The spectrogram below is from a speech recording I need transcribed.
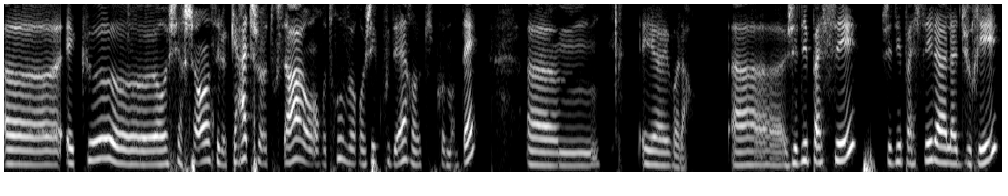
euh, et que euh, en cherchant, c'est le catch, tout ça, on retrouve Roger Coudert euh, qui commentait. Euh, et euh, voilà. Euh, j'ai dépassé, j'ai dépassé la, la durée.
